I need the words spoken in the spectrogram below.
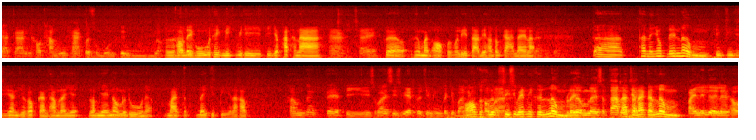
จากการเขาทำให้หากเพื่อสมบูรณ์ขึ้นเนาะคือเขาได้รู้เทคนิควิธีที่จะพัฒนาอ่าใช่ เพื่อให้มันออกผลผลิตตามที่เขาต้องการได้ละใช่ใช่อ่า ท่านนายกได้เริ่มจริงๆจังๆเกี่ยวกับการทำลำไยลำไยนอกฤดูเนี่ยมาได้กี่ปีแล้วครับทำตั้งแต่ปี2541ก็จนถึงปัจจุบันอ๋อก็คือเข้ามา41นี่คือเริ่มเลยเริ่มเลยสตาร์ทหลังจากนั้นก็เริ่มไปเรื่อยๆเลยเขา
